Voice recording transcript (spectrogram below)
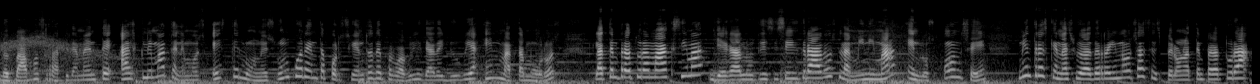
Nos vamos rápidamente al clima. Tenemos este lunes un 40% de probabilidad de lluvia en Matamoros. La temperatura máxima llega a los 16 grados, la mínima en los 11, mientras que en la ciudad de Reynosa se espera una temperatura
